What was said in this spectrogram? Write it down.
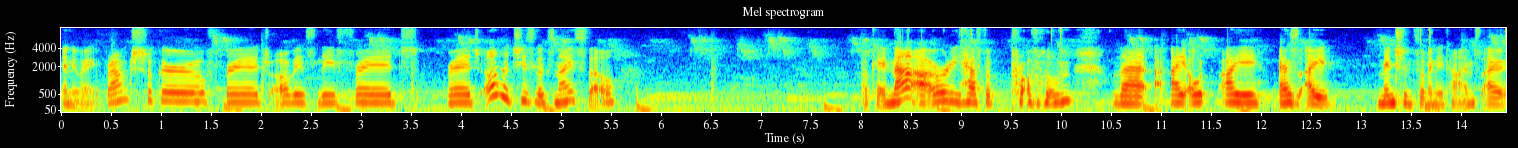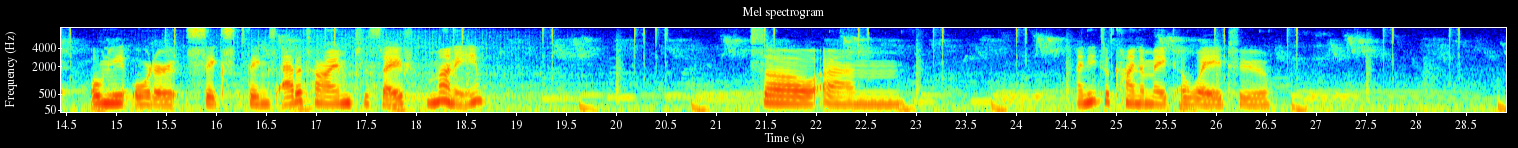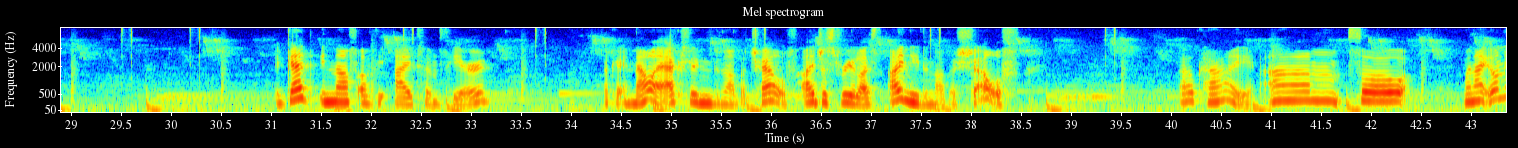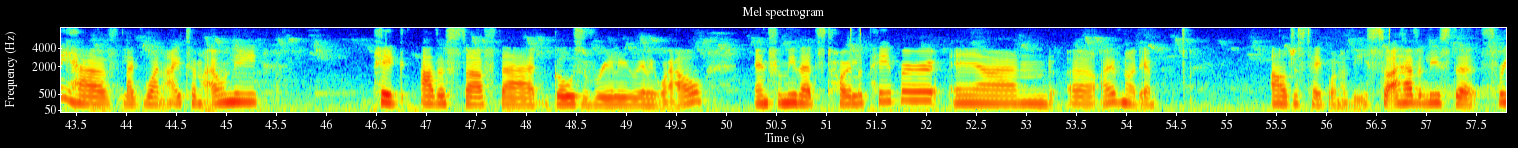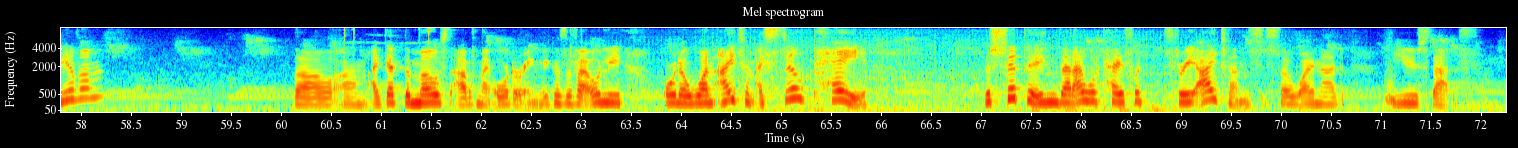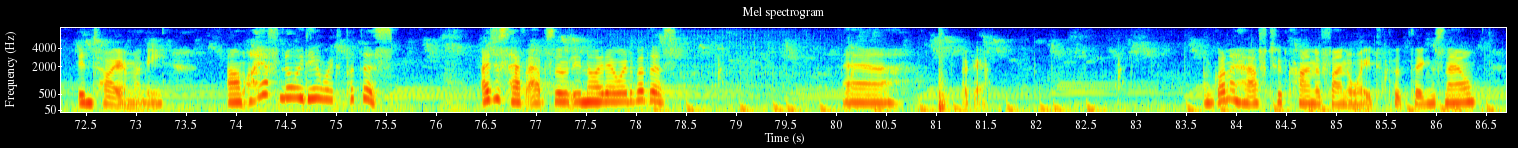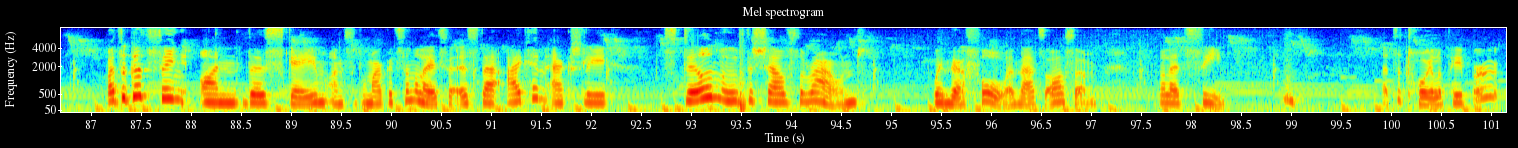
Anyway, brown sugar, fridge, obviously, fridge, fridge. Oh, the cheese looks nice though. Okay, now I already have the problem that I, I, as I mentioned so many times, I only order six things at a time to save money. So, um, I need to kind of make a way to get enough of the items here. Okay, now I actually need another shelf. I just realized I need another shelf. Okay, um, so when I only have like one item, I only pick other stuff that goes really, really well. And for me, that's toilet paper and uh, I have no idea. I'll just take one of these. So I have at least uh, three of them. So um, I get the most out of my ordering because if I only order one item, I still pay the shipping that I would pay for three items. So why not use that entire money? Um, I have no idea where to put this. I just have absolutely no idea where to put this. Uh, okay. I'm gonna have to kind of find a way to put things now. But the good thing on this game, on Supermarket Simulator, is that I can actually still move the shelves around when they're full, and that's awesome. So let's see. That's a toilet paper.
